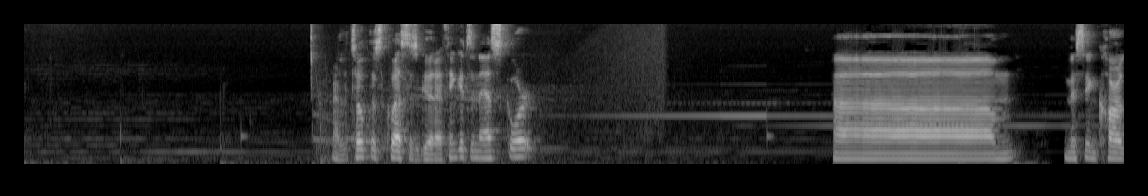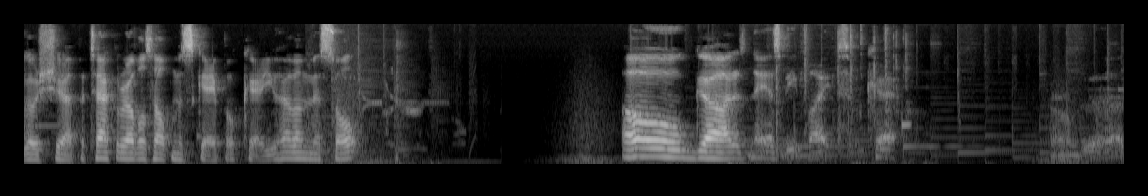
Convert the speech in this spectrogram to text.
Alright, let's hope this quest is good. I think it's an escort. Um, missing cargo ship. Attack the rebels, help them escape. Okay, you have a missile. Oh god, it's an ASB fight. Okay. Oh god.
